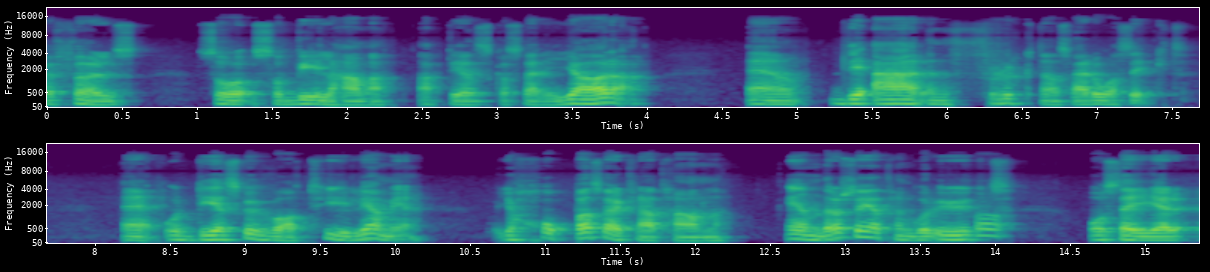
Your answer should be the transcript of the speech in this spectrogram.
förföljs så, så vill han att, att det ska Sverige göra. Eh, det är en fruktansvärd åsikt. Eh, och det ska vi vara tydliga med. Jag hoppas verkligen att han ändrar sig, att han går ut Ja. Och säger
